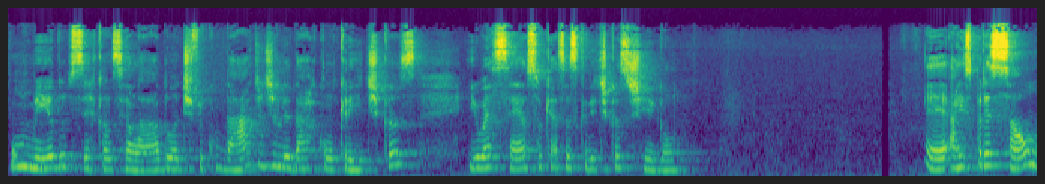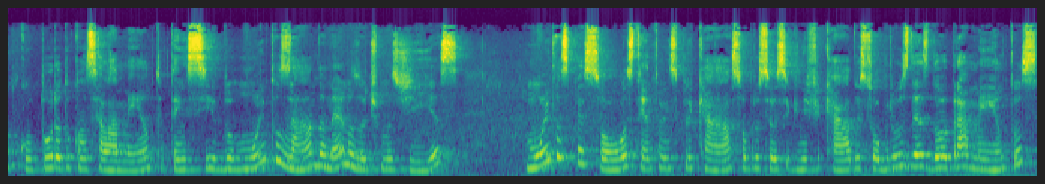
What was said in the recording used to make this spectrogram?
o medo de ser cancelado, a dificuldade de lidar com críticas e o excesso que essas críticas chegam. É, a expressão cultura do cancelamento tem sido muito usada né, nos últimos dias. Muitas pessoas tentam explicar sobre o seu significado e sobre os desdobramentos,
